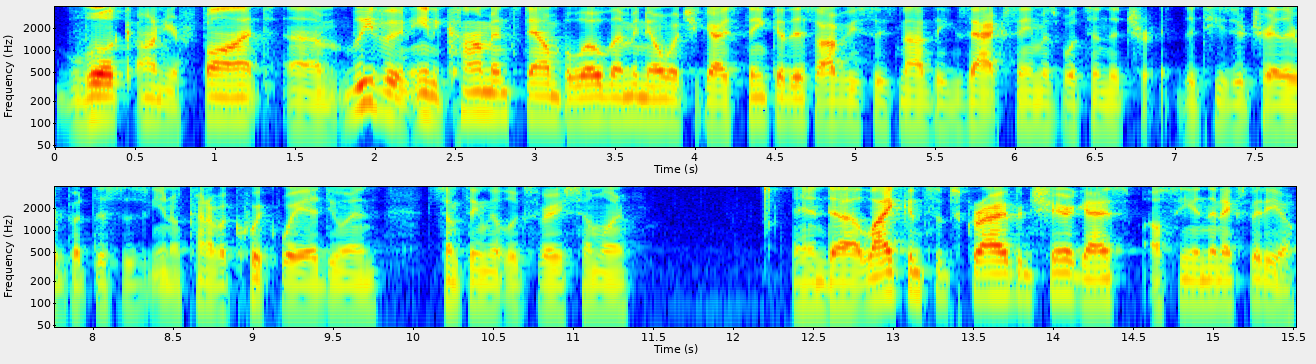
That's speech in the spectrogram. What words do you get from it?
look on your font. Um, leave any comments down below. Let me know what you guys think of this. Obviously, it's not the exact same as what's in the the teaser trailer, but this is you know kind of a quick way of doing something that looks very similar. And uh, like and subscribe and share, guys. I'll see you in the next video.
